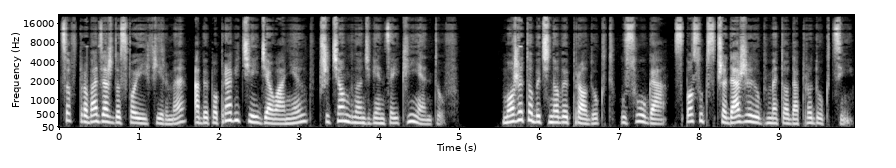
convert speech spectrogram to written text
co wprowadzasz do swojej firmy, aby poprawić jej działanie lub przyciągnąć więcej klientów. Może to być nowy produkt, usługa, sposób sprzedaży lub metoda produkcji.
